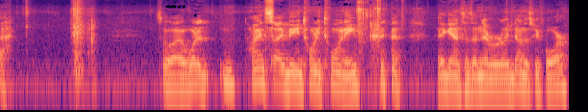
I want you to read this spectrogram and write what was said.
Ah. So uh, what did hindsight being 2020, again, since I've never really done this before,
